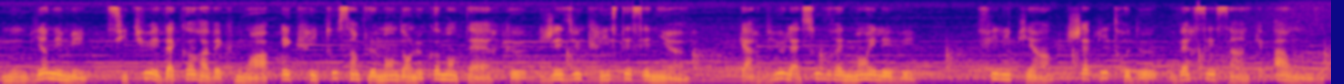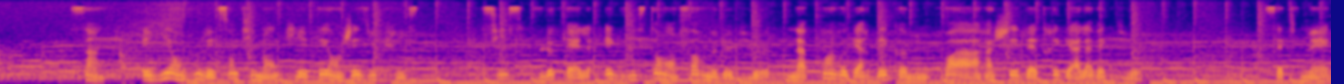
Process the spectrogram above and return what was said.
Mon bien-aimé, si tu es d'accord avec moi, écris tout simplement dans le commentaire que Jésus-Christ est Seigneur. Car Dieu l'a souverainement élevé. Philippiens, chapitre 2, versets 5 à 11. 5. Ayez en vous les sentiments qui étaient en Jésus-Christ. 6. Lequel, existant en forme de Dieu, n'a point regardé comme une proie à arracher d'être égal avec Dieu. 7 mai,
